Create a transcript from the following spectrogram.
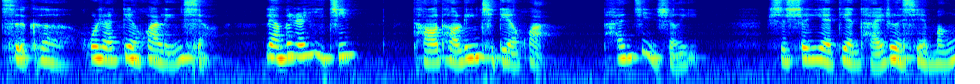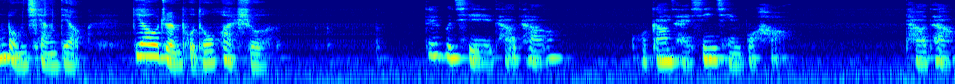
此刻忽然电话铃响，两个人一惊。淘淘拎起电话，潘静声音，是深夜电台热线朦胧腔调，标准普通话说对不起，淘淘，我刚才心情不好。淘淘，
